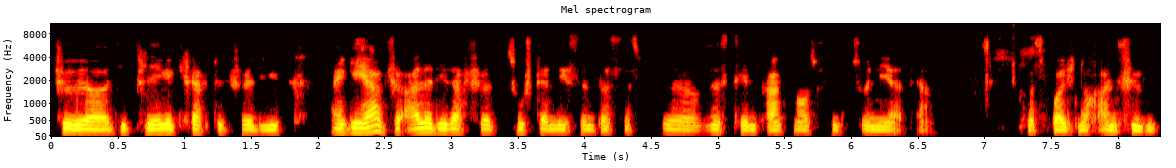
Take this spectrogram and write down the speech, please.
für die Pflegekräfte, für die, eigentlich ja, für alle, die dafür zuständig sind, dass das äh, System Krankenhaus funktioniert. Ja. Das wollte ich noch anfügen.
